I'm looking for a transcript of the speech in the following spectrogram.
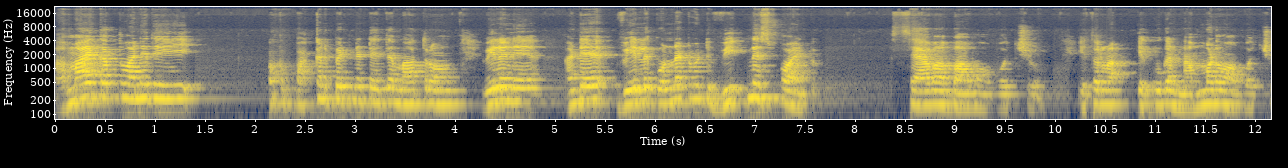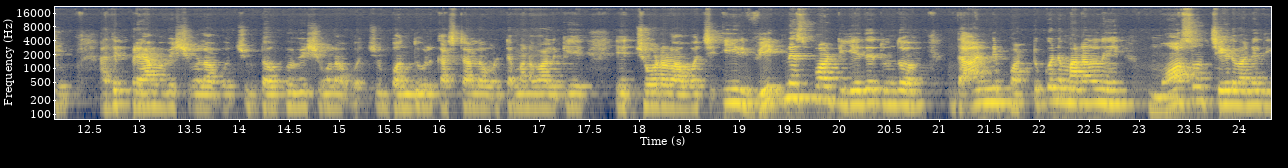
అమాయకత్వం అనేది ఒక పక్కన పెట్టినట్టయితే మాత్రం వీళ్ళని అంటే వీళ్ళకున్నటువంటి వీక్‌నెస్ పాయింట్ సేవాభావం అవ్వచ్చు, ఇతరులను ఎక్కువగా నమ్మడం అవ్వచ్చు, అది ప్రేమ విషయంలో అవ్వచ్చు, డబ్బు విషయంలో అవ్వచ్చు, బంధువులు కష్టాల్లో ఉంటే మన వాళ్ళకి ఈ చూడడం అవ్వచ్చు. ఈ వీక్‌నెస్ పాయింట్ ఏదైతే ఉందో దాన్ని పట్టుకొని మనల్ని మోసం చేయడం అనేది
